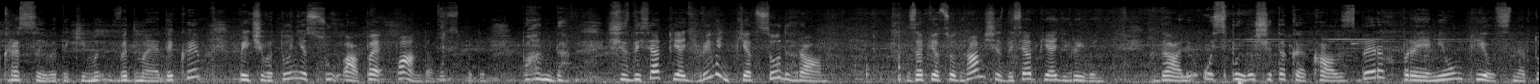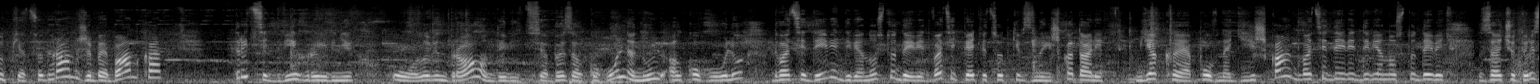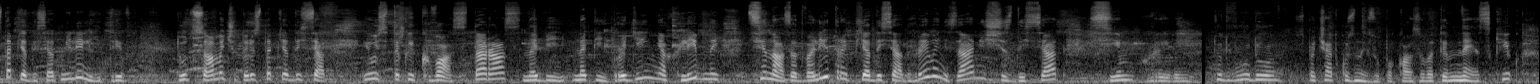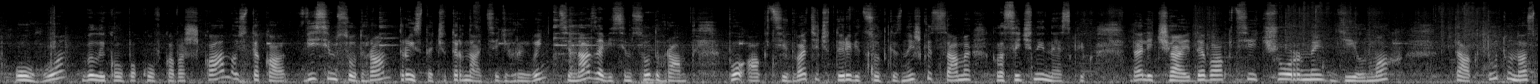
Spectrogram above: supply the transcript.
Красиві такі ведмедики. Печиво Тонья, су... а, пе... панда, господи, панда. 65 гривень 500 грам. За 500 грам 65 гривень. Далі, ось пиво ще таке Калсберг преміум Пілснер. Тут 500 грам, ЖБ банка 32 гривні. О, Левін Браун, дивіться, безалкогольне, 0 алкоголю, 29,99, 25% знижка. Далі м'яке повна діжка 29,99 за 450 мл. Тут саме 450. І ось такий квас Тарас, набій, напій бродіння, хлібний. Ціна за 2 літри 50 гривень замість 67 гривень. Тут буду спочатку знизу показувати Несквік. Ого, велика упаковка важка. Ось така 800 грам, 314 гривень. Ціна за 800 грам. По акції 24% знижки, саме класичний Несквік. Далі чай, де в акції чорний, ділмах. Так, тут у нас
